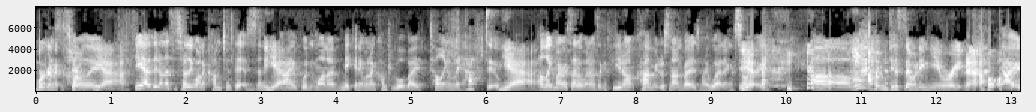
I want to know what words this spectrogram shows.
We're gonna come, yeah. Yeah, they don't necessarily want to come to this, and Yeah. I wouldn't want to make anyone uncomfortable by telling them they have to. yeah. Unlike my recital when I was like, if you don't come, you're just not invited to my wedding. Sorry. Yeah. Um, I'm disowning you right now. I,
